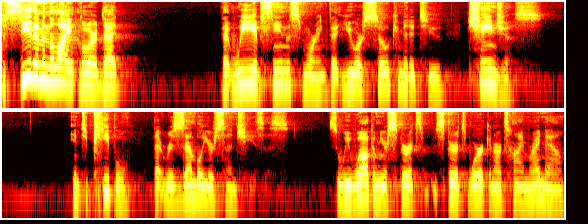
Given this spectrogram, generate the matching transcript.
To see them in the light, Lord, that, that we have seen this morning, that you are so committed to change us into people that resemble your son, Jesus. So we welcome your Spirit's, Spirit's work in our time right now.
